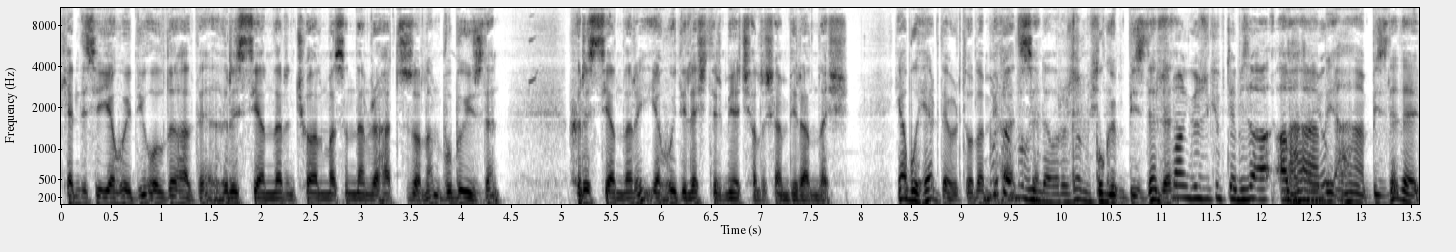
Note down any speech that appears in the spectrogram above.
kendisi Yahudi olduğu halde Hristiyanların çoğalmasından rahatsız olan bu bu yüzden Hristiyanları Yahudileştirmeye çalışan bir anlayış. Ya bu her devirde olan Bu bir da hadise. bugün de var hocam işte. Bugün bizde de Müslüman gözüküp de bizi aldatan ha, yok mu? ha, bizde de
